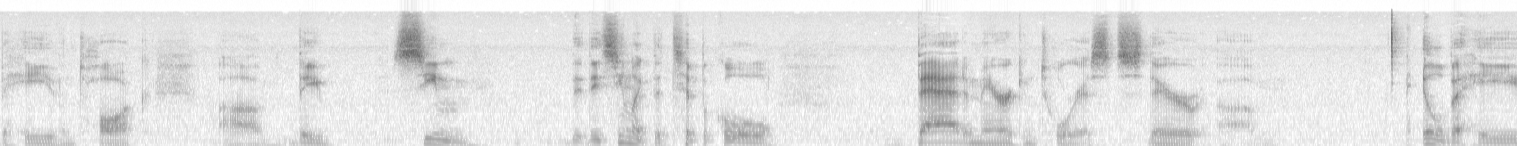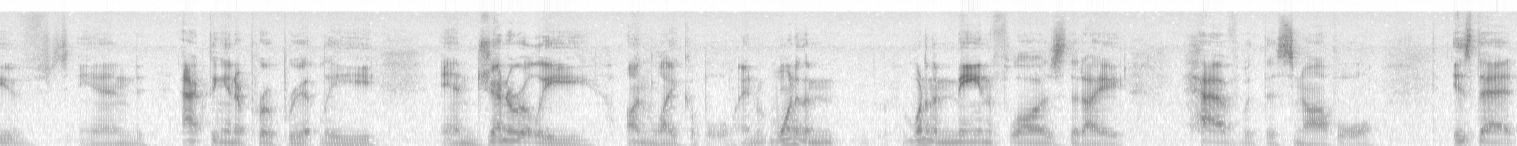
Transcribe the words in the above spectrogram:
behave and talk, um, they seem they seem like the typical bad American tourists. They're um, ill-behaved and acting inappropriately, and generally unlikable. And one of the one of the main flaws that I have with this novel is that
